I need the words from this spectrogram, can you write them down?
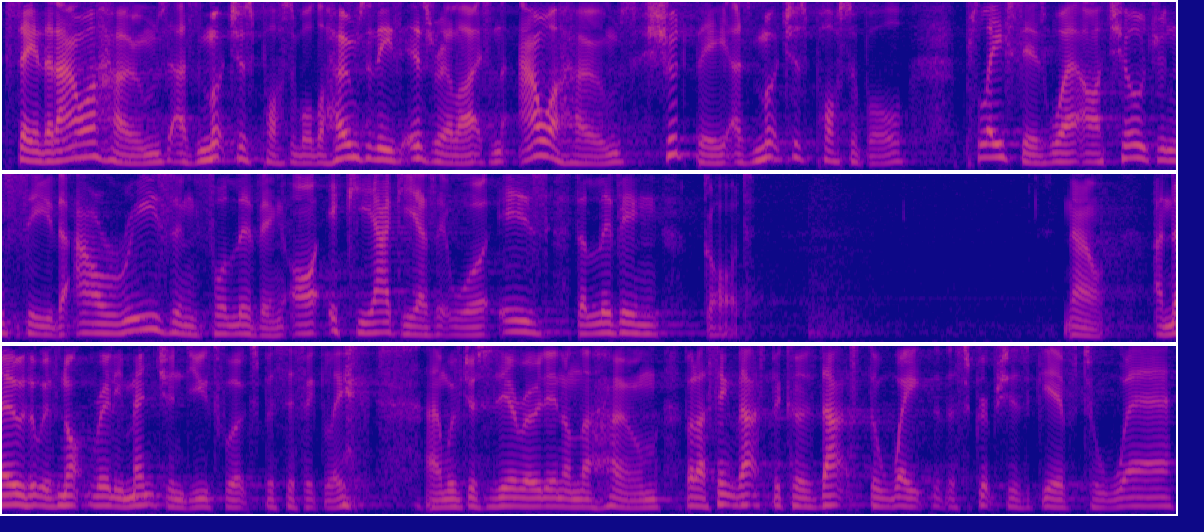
saying that our homes, as much as possible, the homes of these Israelites and our homes should be, as much as possible, places where our children see that our reason for living, our Iki-Agi, as it were, is the living God. Now, I know that we've not really mentioned youth work specifically, and we've just zeroed in on the home, but I think that's because that's the weight that the scriptures give to where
